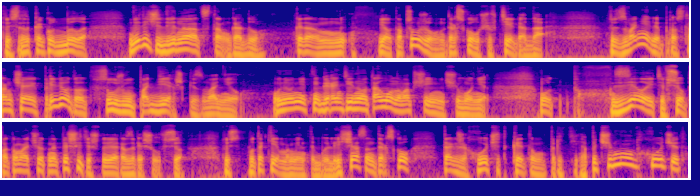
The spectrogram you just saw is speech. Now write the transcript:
То есть это как вот было в 2012 году, когда я вот обслуживал Интерскол еще в те года. То есть звонили просто, там человек придет, вот в службу поддержки звонил, у него нет ни гарантийного талона, вообще ничего нет. Вот, сделайте все, потом отчет напишите, что я разрешил, все. То есть вот такие моменты были. И сейчас Интерскол также хочет к этому прийти. А почему он хочет?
